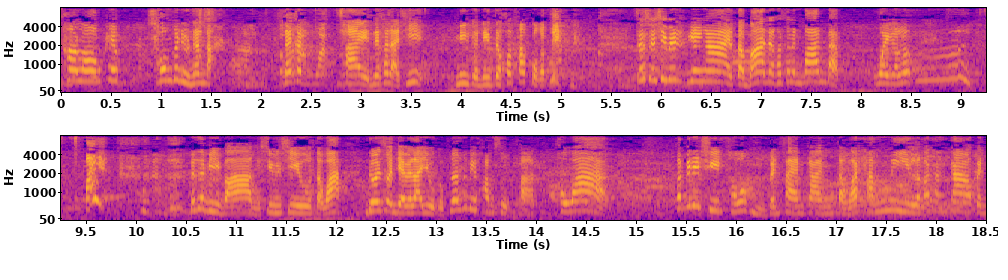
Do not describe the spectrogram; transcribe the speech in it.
เธอร้องเพลงชมกันอยู่นั่นน่ะในขณะใช่ในขณะที่มีนกับดีมจะค่อนข้างปกติ จะใช้ชีวิตง่ายๆ แต่บ้านเนี่ยเขาจะเป็นบ้านแบบอวยกันแล้วอืมไป ก็จะมีบ้างชิลๆแต่ว่าโดยส่วนใหญ่เวลาอยู่กับเพื่อนก็มีความสุขค่ะ เพราะว่า ก็ไม่ได้ชีตเขาว่าผมเป็นแฟนกัน แต่ว่าทั้งมีนแล้วก็ทั้งก้าวเป็น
